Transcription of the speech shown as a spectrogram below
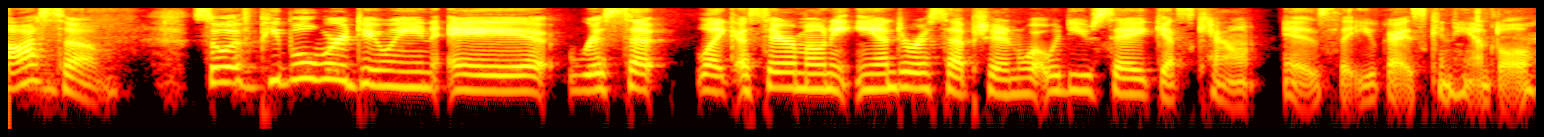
awesome. So if people were doing a recep like a ceremony and a reception, what would you say guest count is that you guys can handle?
